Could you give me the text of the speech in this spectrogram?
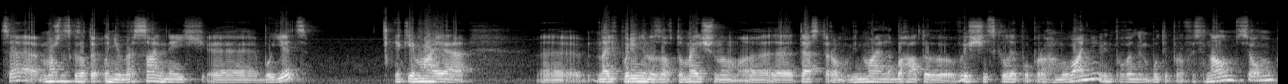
Це, можна сказати, універсальний е, боєць, який має навіть порівняно з автомейшеном е, тестером, він має набагато вищі скили по програмуванню, він повинен бути професіоналом в цьому.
